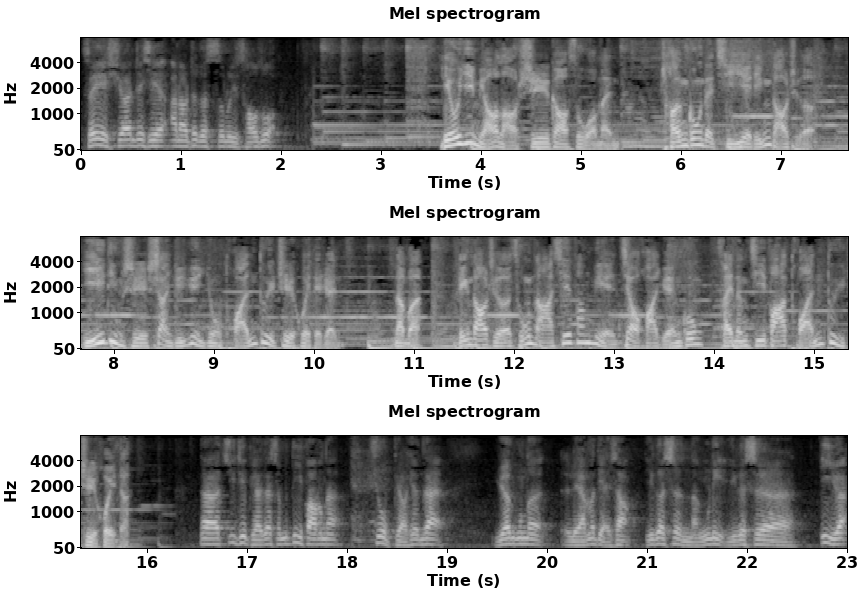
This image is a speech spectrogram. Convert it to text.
所以学完这些，按照这个思路去操作。刘一苗老师告诉我们，成功的企业领导者一定是善于运用团队智慧的人。那么，领导者从哪些方面教化员工，才能激发团队智慧呢？那具体表现在什么地方呢？就表现在员工的两个点上，一个是能力，一个是意愿。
